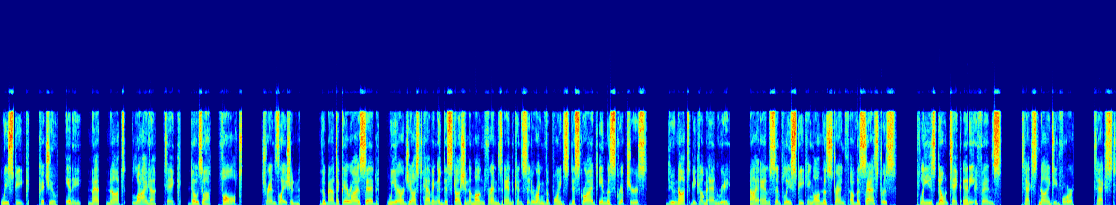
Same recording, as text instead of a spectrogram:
we speak, kichu, any, nat, not, laya, take, dosa, fault. Translation. The Bhattacharya said, We are just having a discussion among friends and considering the points described in the scriptures. Do not become angry. I am simply speaking on the strength of the Sastras. Please don't take any offense. Text 94. Text.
